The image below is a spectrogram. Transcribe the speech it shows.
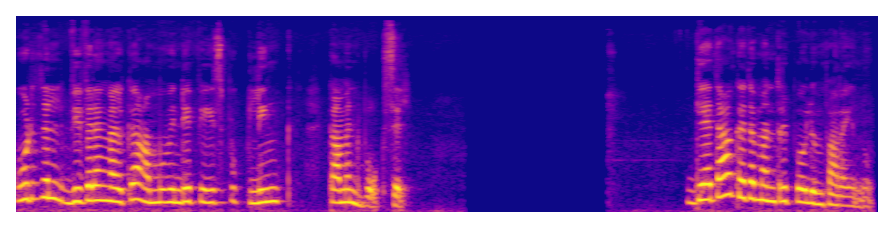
കൂടുതൽ വിവരങ്ങൾക്ക് അമ്മുവിന്റെ ഫേസ്ബുക്ക് ലിങ്ക് കമന്റ് ബോക്സിൽ. ഗതാഗത മന്ത്രി പോലും പറയുന്നു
